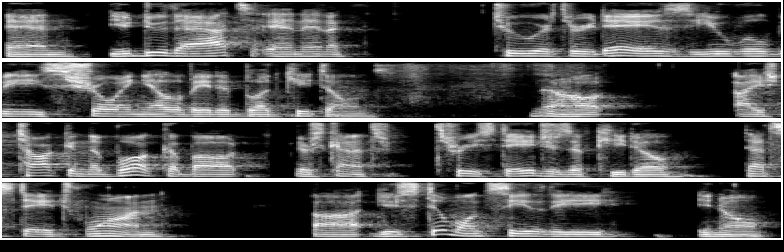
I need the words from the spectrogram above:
and you do that, and in a two or three days, you will be showing elevated blood ketones. Now, I talk in the book about there's kind of th- three stages of keto. That's stage one. Uh, you still won't see the you know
